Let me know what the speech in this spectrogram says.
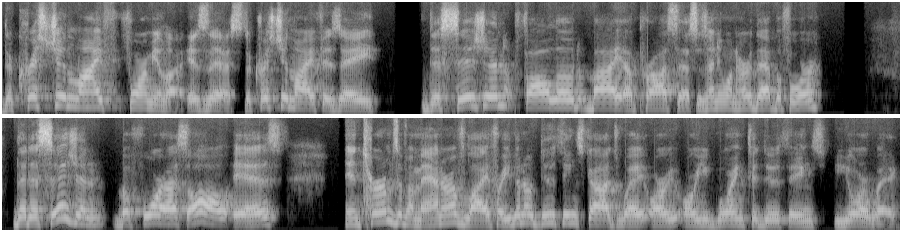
The Christian life formula is this the Christian life is a decision followed by a process. Has anyone heard that before? The decision before us all is in terms of a manner of life, are you going to do things God's way or, or are you going to do things your way?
